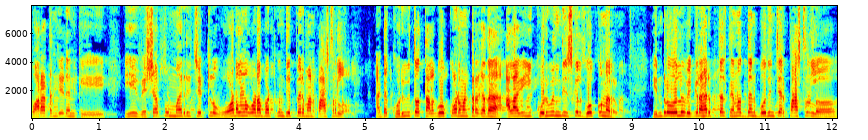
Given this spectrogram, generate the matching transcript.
పోరాటం చేయడానికి ఈ విషపు మర్రి చెట్లు ఓడలను కూడా పట్టుకుని తిప్పారు మన పాస్టర్లో. అంటే కొరివితో తలగొక్కోవడం అంటారు కదా అలాగే ఈ కొరువులను తీసుకెళ్ళి గోక్కున్నారు. ఇన్ని రోజులు విగ్రహార్పితలు తినొద్దని బోధించారు పాస్టర్లు.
